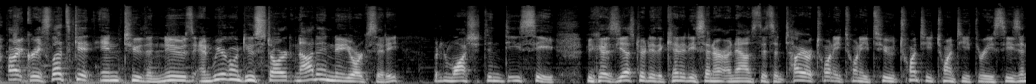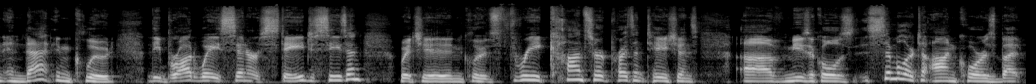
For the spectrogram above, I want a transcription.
All right, Grace, let's get into the news, and we are going to start not in New York City, but in Washington, D.C., because yesterday the Kennedy Center announced its entire 2022 2023 season, and that include the Broadway Center stage season, which includes three concert presentations of musicals similar to encores, but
